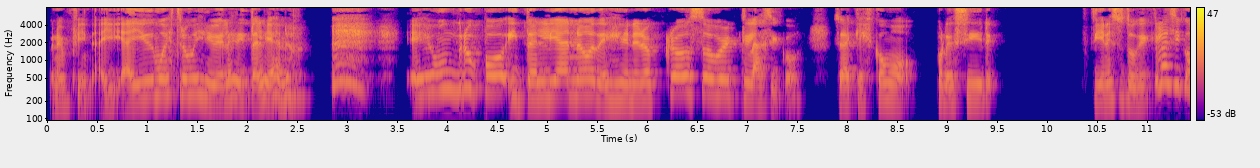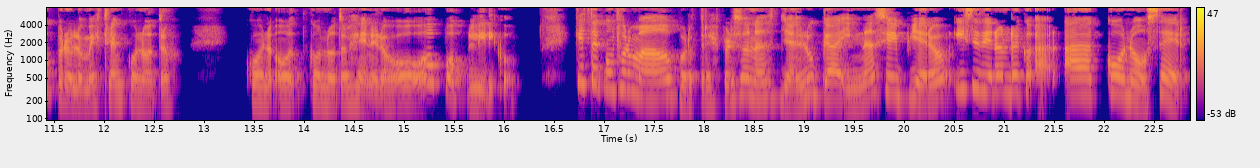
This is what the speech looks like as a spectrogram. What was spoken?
Pero en fin, ahí, ahí mis niveles de italiano. es un grupo italiano de género crossover clásico. O sea, que es como, por decir, tiene su toque clásico, pero lo mezclan con otros, con, con otros géneros, o pop lírico que está conformado por tres personas, Gianluca, Ignacio y Piero, y se dieron a conocer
